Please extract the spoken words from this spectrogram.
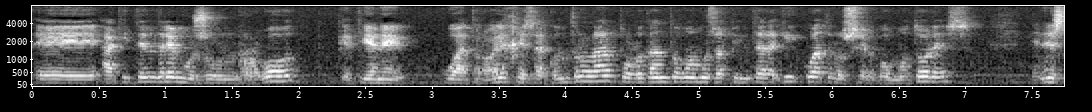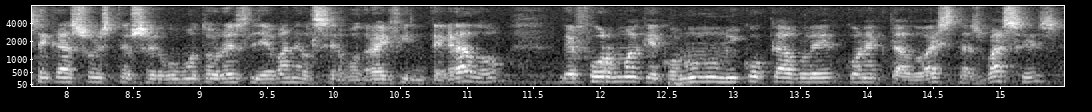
eh, aquí tendremos un robot que tiene cuatro ejes a controlar, por lo tanto vamos a pintar aquí cuatro servomotores. En este caso estos servomotores llevan el servodrive integrado, de forma que con un único cable conectado a estas bases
